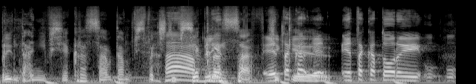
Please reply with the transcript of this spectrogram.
Блин, да они все красавцы, там почти А, все блин, красавчики. Это, ко- э, это который у-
